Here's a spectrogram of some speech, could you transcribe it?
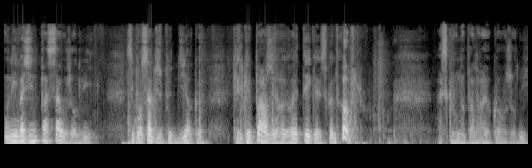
On n'imagine pas ça aujourd'hui. C'est pour ça que je peux te dire que, quelque part, j'ai regretté qu'elle soit noble. Parce qu'on en parlerait encore aujourd'hui.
